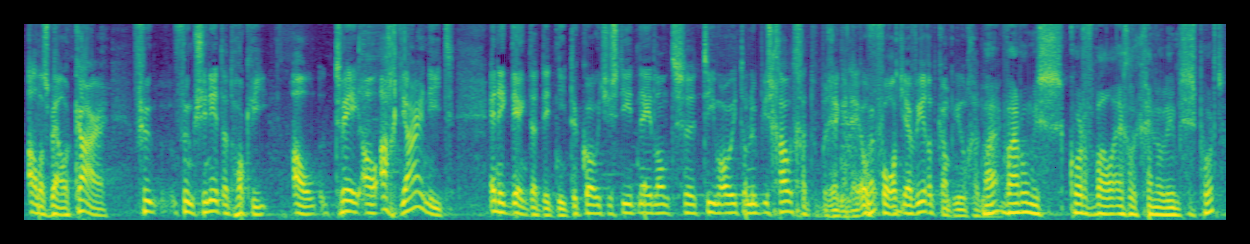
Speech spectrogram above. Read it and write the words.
alles bij elkaar fun functioneert dat hockey al, twee, al acht jaar niet. En ik denk dat dit niet de coach is die het Nederlandse team ooit Olympisch goud gaat brengen. Nee, of maar, volgend jaar wereldkampioen gaat maken. Maar waarom is korfbal eigenlijk geen Olympische sport?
